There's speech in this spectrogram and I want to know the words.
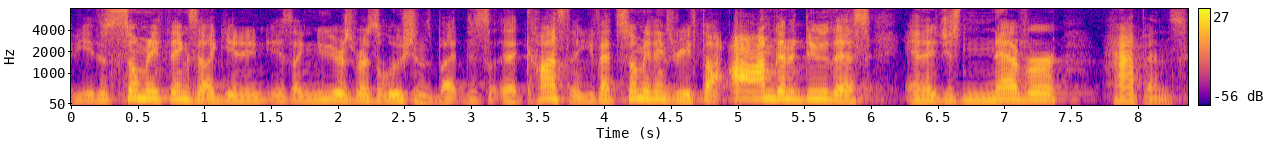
there's so many things like you it's like New Year's resolutions, but just uh, constantly. You've had so many things where you thought, "Oh, I'm going to do this," and it just never happens.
